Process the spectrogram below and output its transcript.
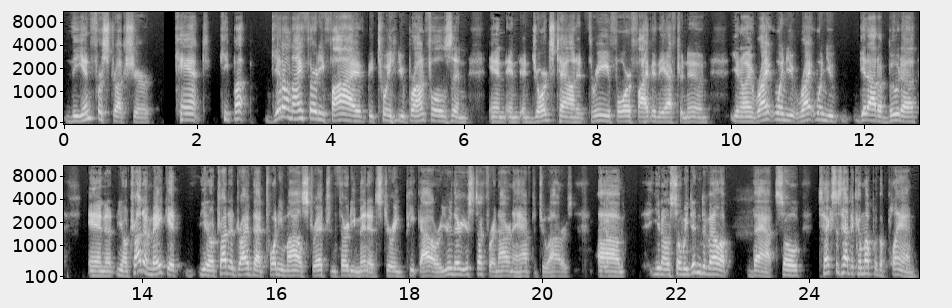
the infrastructure can't keep up. Get on I-35 between New Braunfels and, and, and, and Georgetown at three, four, five in the afternoon. You know, and right when you right when you get out of Buda and uh, you know try to make it you know try to drive that 20 mile stretch in 30 minutes during peak hour. You're there you're stuck for an hour and a half to two hours. Um, you know so we didn't develop that. So texas had to come up with a plan.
